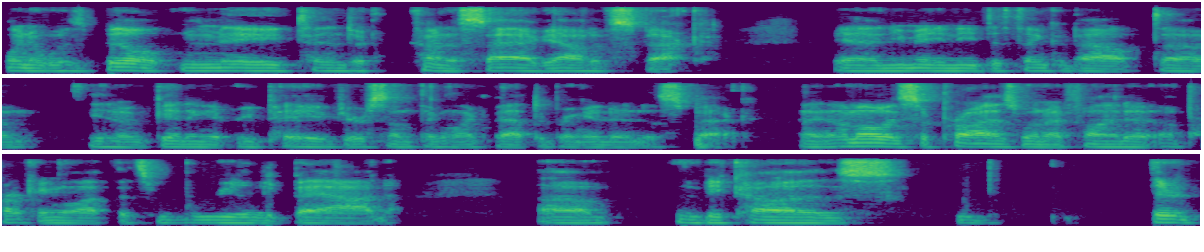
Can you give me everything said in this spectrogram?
when it was built, may tend to kind of sag out of spec. And you may need to think about, um, you know, getting it repaved or something like that to bring it into spec. And I'm always surprised when I find a, a parking lot that's really bad um, because there,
